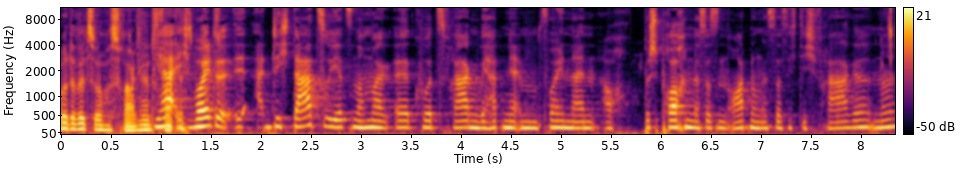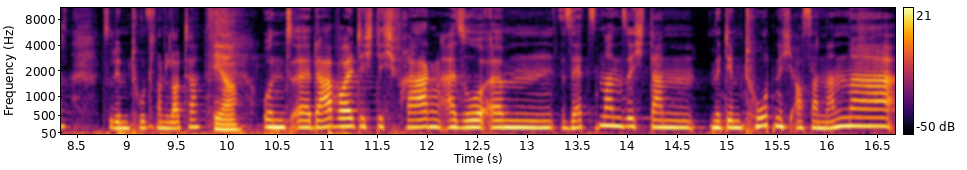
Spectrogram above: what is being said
oder willst du noch was fragen? Dann Ja, frag ich wollte äh, dich dazu jetzt nochmal äh, kurz fragen. Wir hatten ja im Vorhinein auch besprochen, dass das in Ordnung ist, dass ich dich frage, ne, zu dem Tod von Lotta. Ja, Und äh, da wollte ich dich fragen, also ähm, setzt man sich dann mit dem Tod nicht auseinander,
